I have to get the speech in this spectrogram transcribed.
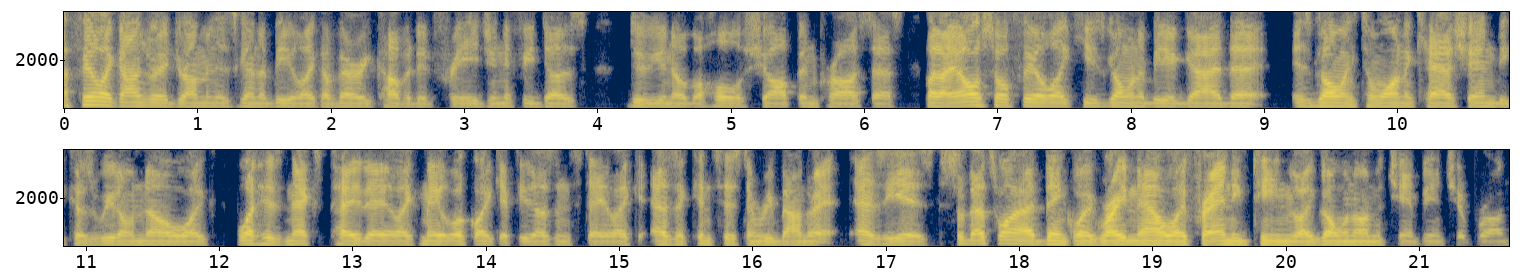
I feel like Andre Drummond is going to be like a very coveted free agent if he does do, you know, the whole shopping process. But I also feel like he's going to be a guy that is going to want to cash in because we don't know like what his next payday like may look like if he doesn't stay like as a consistent rebounder as he is. So that's why I think like right now like for any team like going on a championship run,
